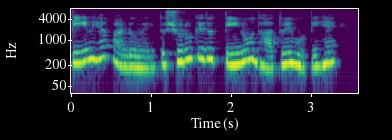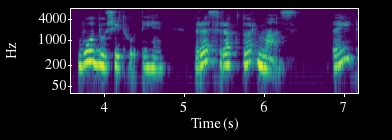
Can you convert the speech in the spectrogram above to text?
तीन है पांडु में तो शुरू के जो तीनों धातुएँ होती हैं, वो दूषित होती हैं। रस, रक्त और मांस राइट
